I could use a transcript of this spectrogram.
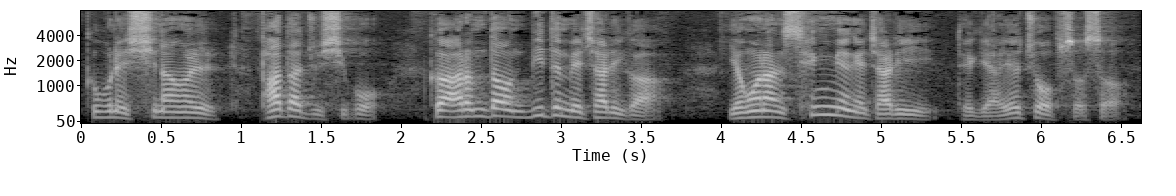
그분의 신앙을 받아주시고 그 아름다운 믿음의 자리가 영원한 생명의 자리 되게 하여 주옵소서.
